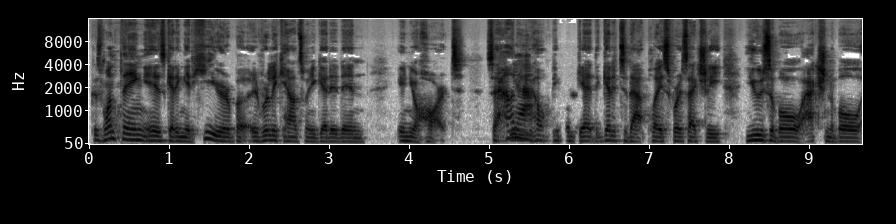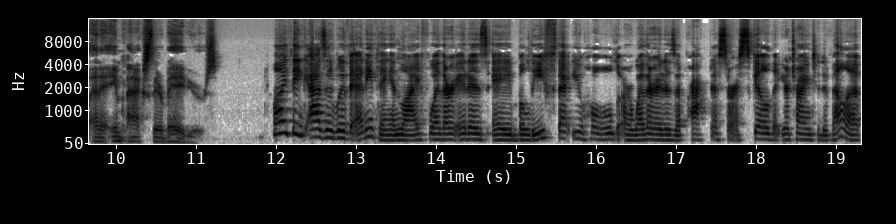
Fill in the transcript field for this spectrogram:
Because one thing is getting it here, but it really counts when you get it in in your heart. So how yeah. do you help people get get it to that place where it's actually usable, actionable, and it impacts their behaviors? Well, I think, as with anything in life, whether it is a belief that you hold or whether it is a practice or a skill that you're trying to develop,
